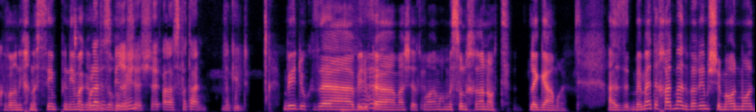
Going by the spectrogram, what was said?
כבר נכנסים פנימה גם אולי לאזור תסבירי שיש על השפתיים, נגיד. בדיוק זה בדיוק מה שאת כן. אומרת מסונכרנות לגמרי. אז באמת אחד מהדברים שמאוד מאוד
